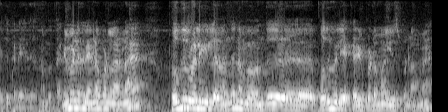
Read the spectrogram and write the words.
இது கிடையாது. நம்ம தனி மனிதன் என்ன பண்ணலான்னா பொது வெளியில் வந்து நம்ம வந்து பொது வெளியை கழிப்பிடமாக யூஸ் பண்ணாமல்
